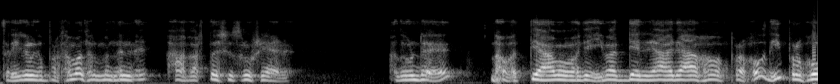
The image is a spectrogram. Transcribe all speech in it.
സ്ത്രീകൾക്ക് പ്രഥമധർമ്മം തന്നെ ആ ഭർത്ത ശുശ്രൂഷയാണ്. അതുകൊണ്ട് ഭവത്യാമോ ദൈവദ്യ രാജാഭോ പ്രഭോതി പ്രഭു.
